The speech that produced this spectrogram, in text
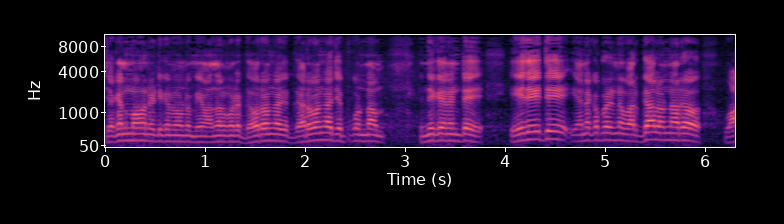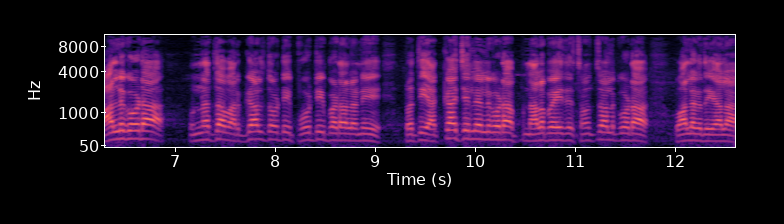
జగన్మోహన్ రెడ్డి గారు మేము అందరం కూడా గౌరవంగా గర్వంగా చెప్పుకుంటాం ఎందుకనంటే ఏదైతే వెనకబడిన వర్గాలు ఉన్నారో వాళ్ళు కూడా ఉన్నత వర్గాలతోటి పోటీ పడాలని ప్రతి అక్కా చెల్లెలు కూడా నలభై ఐదు సంవత్సరాలు కూడా వాళ్ళకి ఇలా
